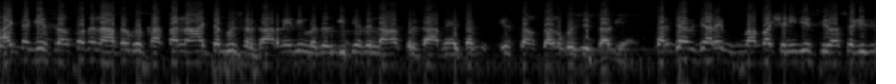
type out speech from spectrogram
ਅੱਜ ਤੱਕ ਇਸ ਸੰਸਥਾ ਦਾ ਨਾ ਤਾਂ ਕੋਈ ਖਾਤਾ, ਨਾ ਅੱਜ ਤੱਕ ਕੋਈ ਸਰਕਾਰ ਨੇ ਇਹਦੀ ਮਦਦ ਕੀਤੀ ਤੇ ਨਾ ਸਰਕਾਰ ਨੇ ਅੱਜ ਤੱਕ ਇਸ ਸੰਸਥਾ ਨੂੰ ਕੁਝ ਦਿੱਤਾ ਗਿਆ ਕਰਜ਼ਾ ਵਿਚਾਰੇ ਬਾਬਾ ਸ਼ਨੀ ਦੇ ਸੇਵਾ ਸਟੱਡੀ ਦੇ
